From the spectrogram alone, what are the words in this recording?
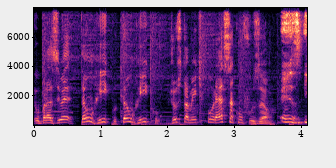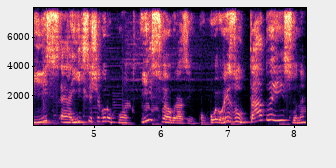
O Brasil é tão rico, tão rico, justamente por essa confusão. E isso, é aí que você chegou no ponto. Isso é o Brasil. O, o resultado é isso, né?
